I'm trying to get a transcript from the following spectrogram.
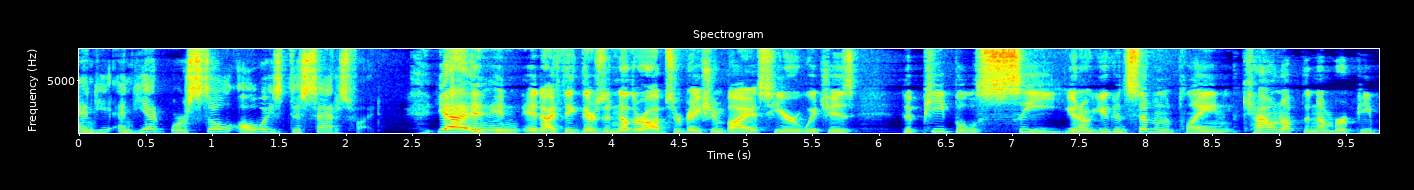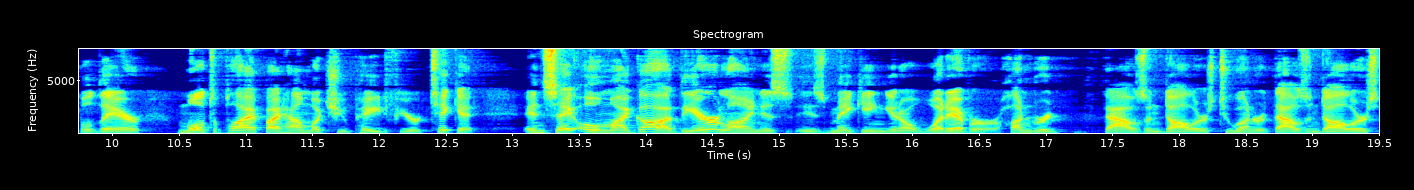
And and yet we're still always dissatisfied. Yeah, and, and, and I think there's another observation bias here, which is the people see. You know, you can sit on the plane, count up the number of people there, multiply it by how much you paid for your ticket, and say, "Oh my God, the airline is is making you know whatever hundred thousand dollars, two hundred thousand dollars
